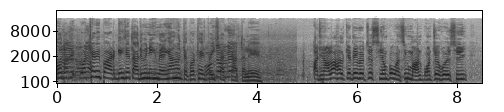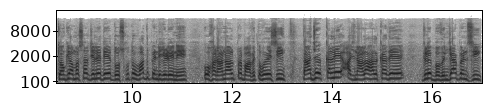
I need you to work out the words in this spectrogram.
ਉਹਦਾ ਕੋਠੇ ਵੀ ਪਾੜ ਗਏ ਸੀ ਤੇ ਤਦ ਵੀ ਨਹੀਂ ਮਿਲੀਆਂ ਹੁਣ ਤੇ ਕੋਠੇ 'ਚ ਪੈਸਾ ਛੱਤ ਲਏ ਅਜਨਾਲਾ ਹਲਕੇ ਦੇ ਵਿੱਚ ਸੀਐਮ ਭਗਵੰਤ ਸਿੰਘ ਮਾਨ ਪਹੁੰਚੇ ਹੋਏ ਸੀ ਕਿਉਂਕਿ ਅੰਮ੍ਰਿਤਸਰ ਜ਼ਿਲ੍ਹੇ ਦੇ 200 ਤੋਂ ਵੱਧ ਪਿੰਡ ਜਿਹੜੇ ਨੇ ਉਹ ਹੜ੍ਹਾਂ ਨਾਲ ਪ੍ਰਭਾਵਿਤ ਹੋਏ ਸੀ। ਤਾਂ ਅੱਜ ਇਕੱਲੇ ਅਜਨਾਲਾ ਹਲਕਾ ਦੇ ਜਿਹੜੇ 52 ਪਿੰਡ ਸੀ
